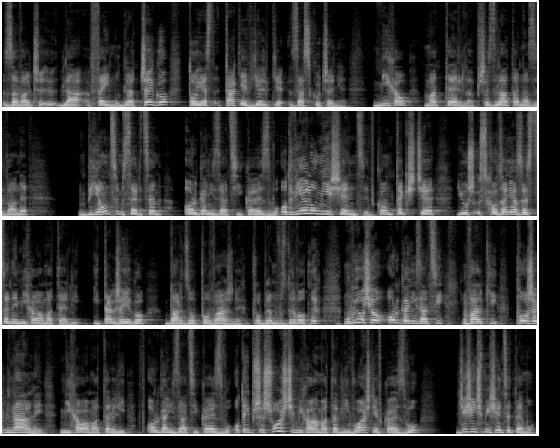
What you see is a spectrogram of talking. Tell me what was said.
zawalczy y, dla fejmu. Dlaczego to jest takie wielkie zaskoczenie? Michał Materla, przez lata nazywany bijącym sercem organizacji KSW. Od wielu miesięcy w kontekście już schodzenia ze sceny Michała Materli i także jego bardzo poważnych problemów zdrowotnych, mówiło się o organizacji walki pożegnalnej Michała Materli w organizacji KSW. O tej przyszłości Michała Materli właśnie w KSW 10 miesięcy temu,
